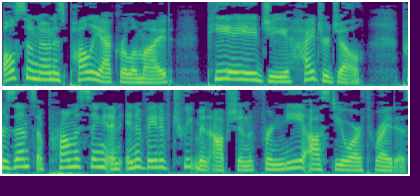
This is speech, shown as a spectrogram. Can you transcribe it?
also known as polyacrylamide, PAAG hydrogel, presents a promising and innovative treatment option for knee osteoarthritis.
